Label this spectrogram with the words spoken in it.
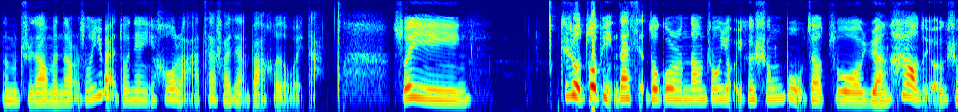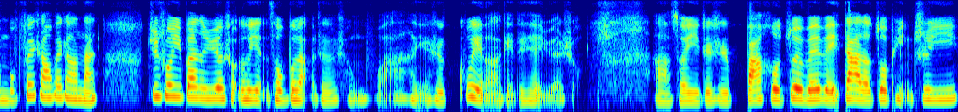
那么直到门德尔松一百多年以后啦，才发现巴赫的伟大，所以。这首作品在写作过程当中有一个声部叫做圆号的，有一个声部非常非常难，据说一般的乐手都演奏不了这个声部啊，也是贵了给这些乐手啊，所以这是巴赫最为伟大的作品之一。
